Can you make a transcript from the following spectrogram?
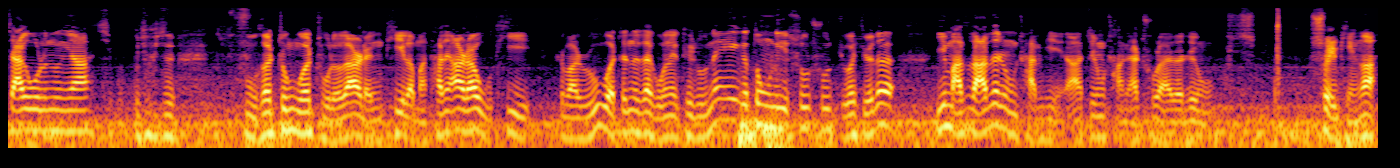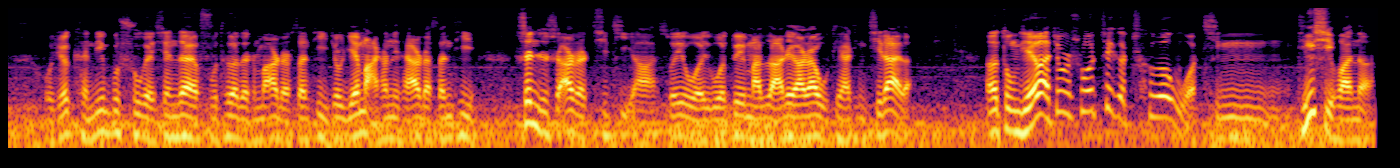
加个涡轮增压，不不就是符合中国主流的 2.0T 了吗？它那 2.5T。是吧？如果真的在国内推出那个动力输出，我觉得以马自达的这种产品啊，这种厂家出来的这种水平啊，我觉得肯定不输给现在福特的什么 2.3T，就是野马上那台 2.3T，甚至是 2.7T 啊。所以，我我对马自达这个 2.5T 还挺期待的。呃，总结吧，就是说这个车我挺挺喜欢的。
